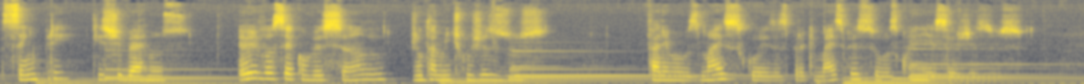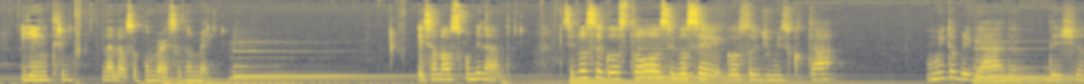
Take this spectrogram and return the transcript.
sempre que estivermos eu e você conversando juntamente com Jesus, faremos mais coisas para que mais pessoas conheçam Jesus e entrem na nossa conversa também. Esse é o nosso combinado. Se você gostou, se você gostou de me escutar, muito obrigada. Deixa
